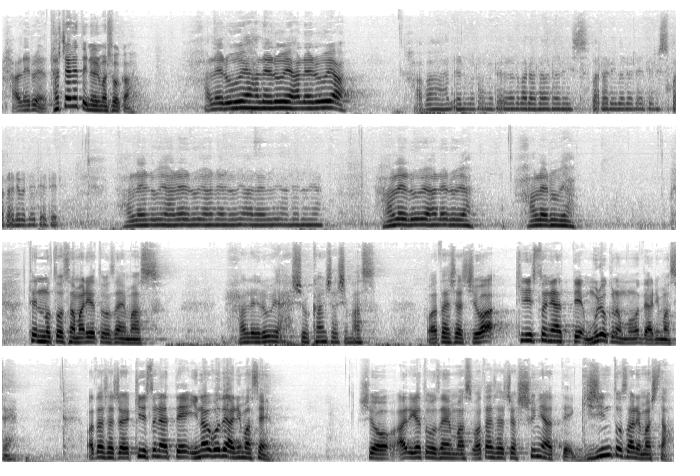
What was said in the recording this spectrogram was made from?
う。ハレルヤ立ち上がって祈りましょうか。ハレルヤハレルヤハレルヤハバハレルバレルバレルバレルスバレルバレルスバレルバレルハレルヤハレルヤハレルヤハレルヤハレルヤハレルヤハレルヤハレルヤハレルヤ天のお父様ありがとうございます。ハレルヤ主を感謝します。私たちはキリストにあって無力なものでありません。私たちはキリストにあって稲子でありません。主よありがとうございます。私たちは主にあって義人とされました。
